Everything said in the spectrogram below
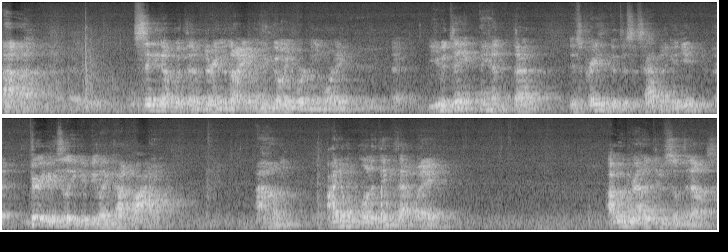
uh, sitting up with them during the night and then going to work in the morning, uh, you would think, man, that is crazy that this is happening. And you, uh, very easily, you'd be like, God, why? Um, I don't want to think that way. I would rather do something else.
